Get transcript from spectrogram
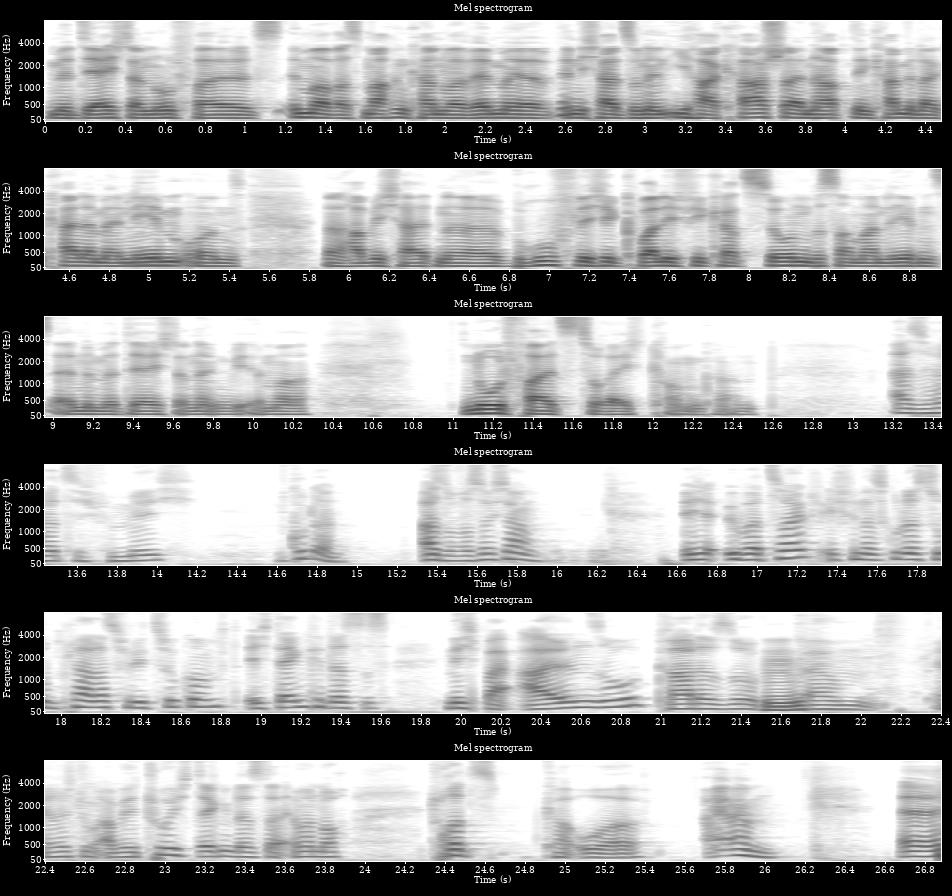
mit der ich dann notfalls immer was machen kann, weil wenn, mir, wenn ich halt so einen IHK-Schein habe, den kann mir dann keiner mehr Mhm. nehmen und dann habe ich halt eine berufliche Qualifikation bis an mein Lebensende, mit der ich dann irgendwie immer notfalls zurechtkommen kann. Also hört sich für mich gut an. Also, was soll ich sagen? Ich, überzeugt, ich finde das gut, dass du einen Plan hast für die Zukunft. Ich denke, das ist nicht bei allen so, gerade so Mhm. ähm, in Richtung Abitur. Ich denke, dass da immer noch trotz K.O. Äh,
